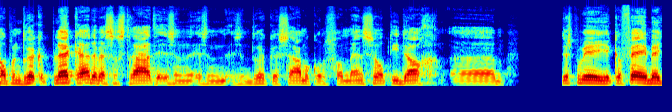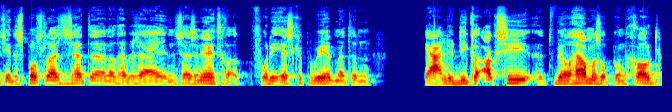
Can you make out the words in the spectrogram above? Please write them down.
op een drukke plek, hè, de Westerstraat is een, is, een, is een drukke samenkomst van mensen op die dag. Ehm, dus probeer je je café een beetje in de spotlight te zetten. En dat hebben zij in 96 voor de eerste keer geprobeerd met een ja, ludieke actie. Het Wilhelmus op een groot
